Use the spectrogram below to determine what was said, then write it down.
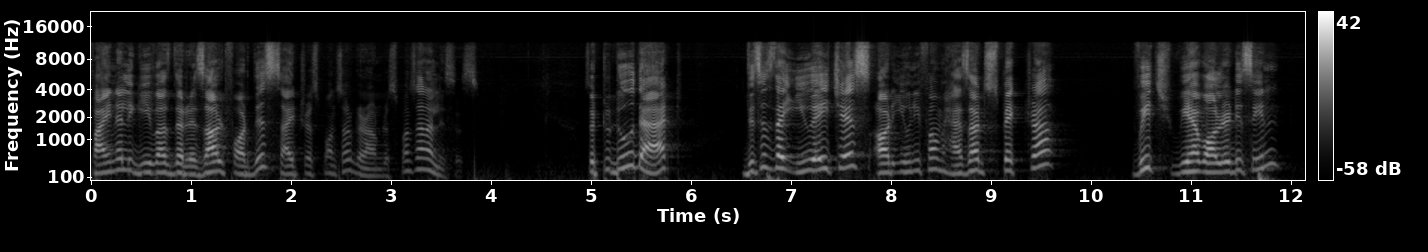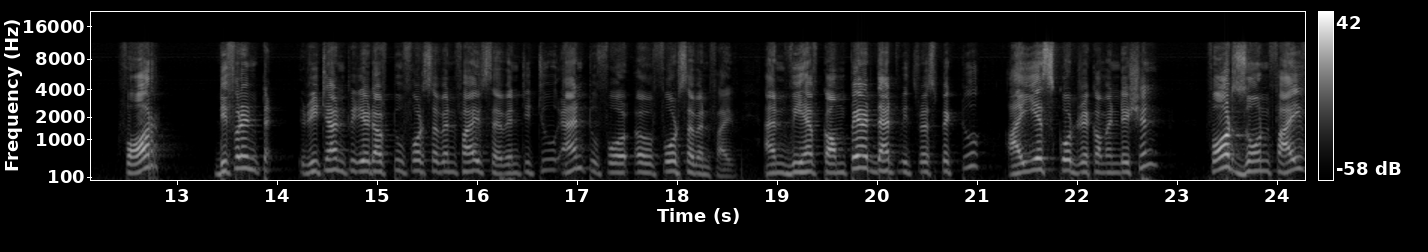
finally give us the result for this site response or ground response analysis. So, to do that this is the UHS or uniform hazard spectra which we have already seen for different return period of 2475, 72 and 2475 uh, and we have compared that with respect to IS code recommendation for zone 5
